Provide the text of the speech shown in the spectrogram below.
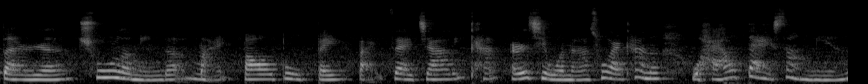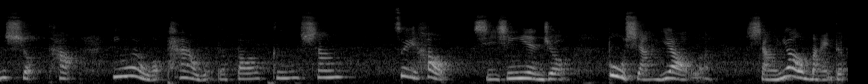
本人出了名的买包不背，摆在家里看，而且我拿出来看呢，我还要戴上棉手套，因为我怕我的包割伤。最后喜新厌旧，不想要了，想要买的，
